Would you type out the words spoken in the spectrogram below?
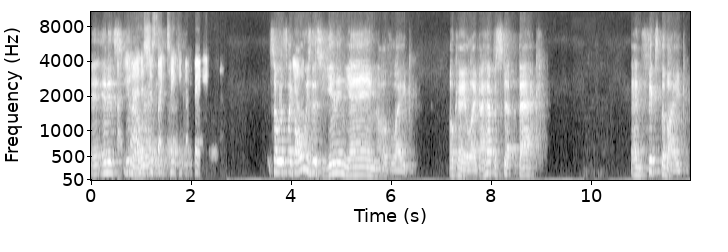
And, and it's uh, you yeah, know, and it's just like taking a fade so it's like yeah. always this yin and yang of like okay like i have to step back and fix the bike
